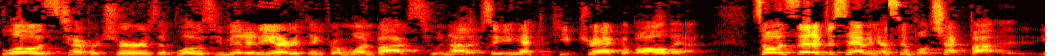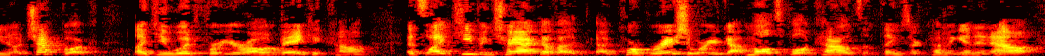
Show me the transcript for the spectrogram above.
blows temperatures, it blows humidity and everything from one box to another. So you have to keep track of all that. So instead of just having a simple check you know, checkbook like you would for your own bank account, it's like keeping track of a, a corporation where you've got multiple accounts and things are coming in and out.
